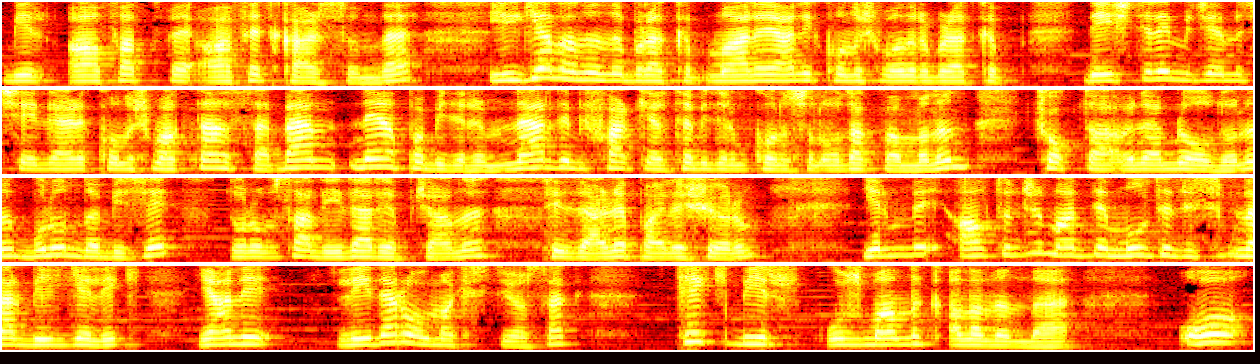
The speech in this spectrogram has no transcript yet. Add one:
bir afat ve afet karşısında ilgi alanını bırakıp, maleyani konuşmaları bırakıp değiştiremeyeceğimiz şeyleri konuşmaktansa ben ne yapabilirim, nerede bir fark yaratabilirim konusuna odaklanmanın çok daha önemli olduğunu, bunun da bizi durumsal lider yapacağını sizlerle paylaşıyorum. 26. madde multidisipliner bilgelik yani lider olmak istiyorsak tek bir uzmanlık alanında o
